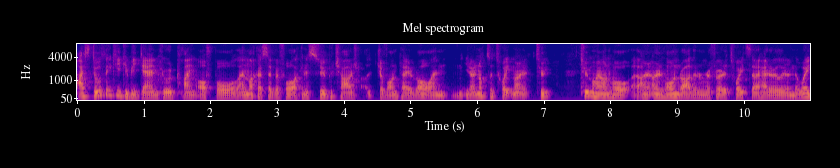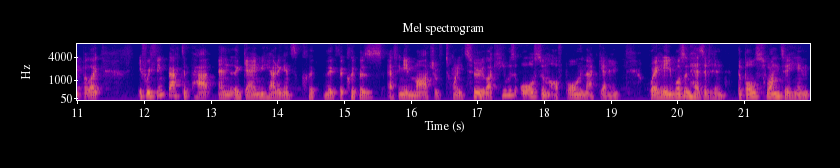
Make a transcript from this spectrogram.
I still think he could be damn good playing off ball. And like I said before, like in a supercharged uh, Javonte role. And, you know, not to tweet my, to, to my own horn, uh, own horn rather than refer to tweets that I had earlier in the week. But like, if we think back to Pat and the game he had against Clip, the, the Clippers, I think in March of 22, like he was awesome off ball in that game where he wasn't hesitant. The ball swung to him.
